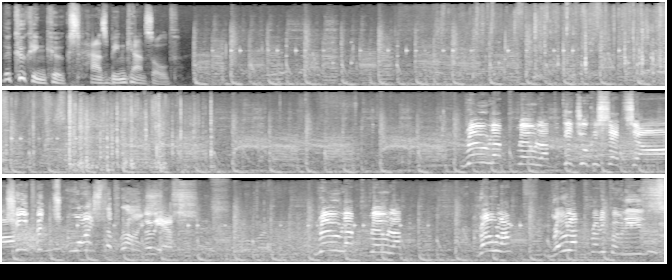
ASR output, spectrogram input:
the Cooking Cooks has been cancelled. Up, roll get your cassettes on. Cheap at twice the price. Oh, yes. Roll up, roll up. Roll up, roll up, roly polies.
